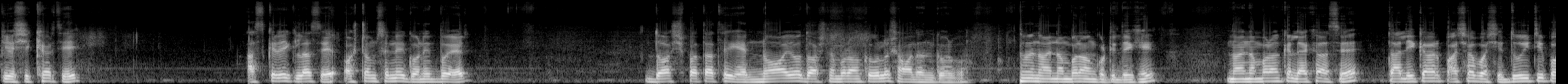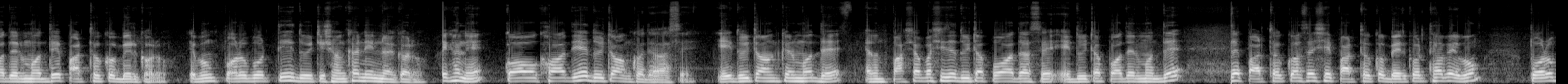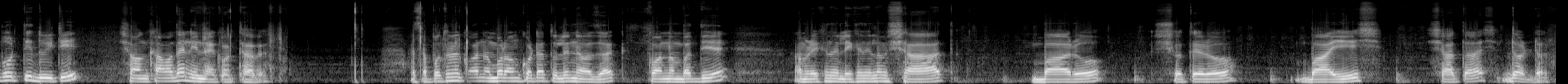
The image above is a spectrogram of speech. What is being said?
প্রিয় শিক্ষার্থী, আজকের এই ক্লাসে অষ্টম শ্রেণির গণিত বইয়ের দশ পাতা থেকে নয় ও দশ নম্বর অঙ্কগুলো সমাধান করব। প্রথমে নয় নম্বর অঙ্কটি দেখি। নয় নম্বর অঙ্কে লেখা আছে, তালিকার পাশাপাশি দুইটি পদের মধ্যে পার্থক্য বের করো এবং পরবর্তী দুইটি সংখ্যা নির্ণয় করো। এখানে ক ও খ দিয়ে দুইটা অঙ্ক দেওয়া আছে। এই দুইটা অঙ্কের মধ্যে এখন পাশাপাশি যে দুইটা পদ আছে, এই দুইটা পদের মধ্যে যে পার্থক্য আছে, সেই পার্থক্য বের করতে হবে এবং পরবর্তী দুইটি সংখ্যা আমাদের নির্ণয় করতে হবে। আচ্ছা প্রথমে ক নম্বর অঙ্কটা তুলে নেওয়া যাক। ক নম্বর দিয়ে আমরা এখানে লিখে নিলাম সাত, বারো, সতেরো, বাইশ, সাতাশ, ডট ডট।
